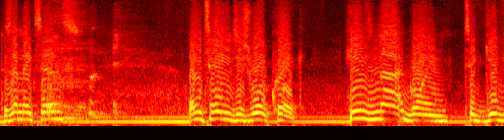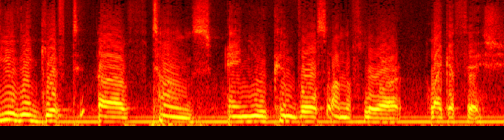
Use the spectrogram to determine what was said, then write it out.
Does that make sense? Let me tell you just real quick. He's not going to give you the gift of tongues and you convulse on the floor like a fish.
